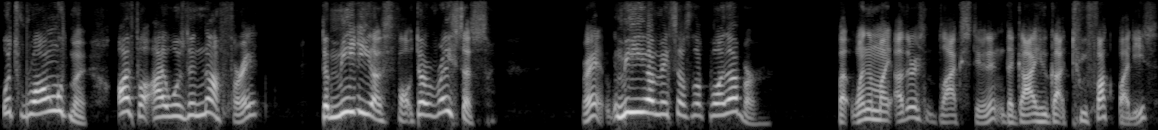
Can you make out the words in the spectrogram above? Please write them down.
what's wrong with me? I thought I was enough, right? The media's fault. They're racist right? Media makes us look whatever. But one of my other black student, the guy who got two fuck buddies,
